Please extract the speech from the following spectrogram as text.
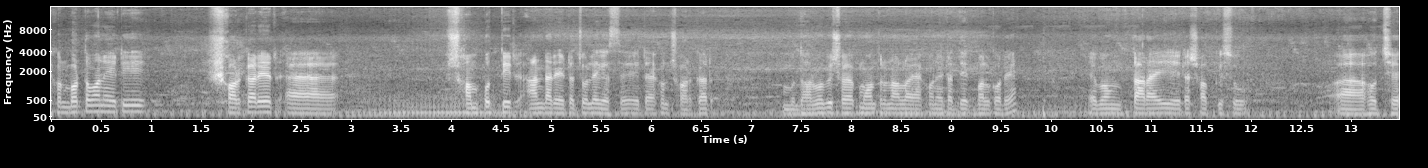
এখন বর্তমানে এটি সরকারের সম্পত্তির আন্ডারে এটা চলে গেছে। এটা এখন সরকার, ধর্ম বিষয়ক মন্ত্রণালয় এখন এটা দেখভাল করে এবং তারাই এটা সব কিছু হচ্ছে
